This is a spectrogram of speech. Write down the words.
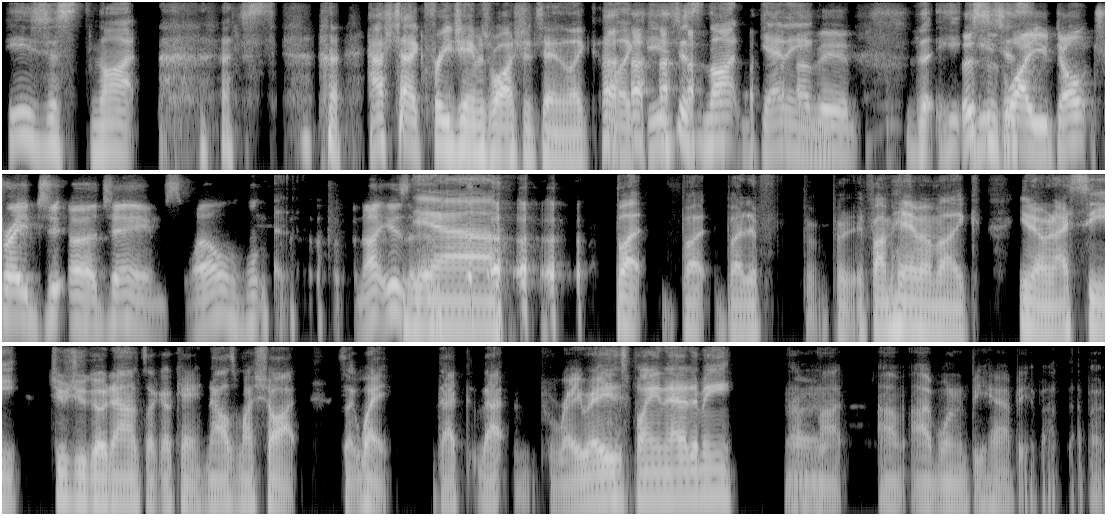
he's just not just, hashtag free James Washington. Like like he's just not getting I mean, the he, this is just- why you don't trade uh, James. Well, not using him. Yeah. but but but if but if I'm him, I'm like, you know, and I see Juju go down, it's like, okay, now's my shot. It's like, wait, that that Ray Ray's playing ahead of me. I'm Right. not um, I wouldn't be happy about that, but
